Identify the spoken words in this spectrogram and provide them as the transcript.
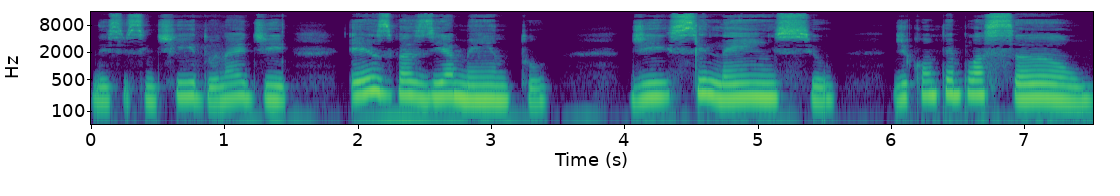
nesse sentido, né, de esvaziamento, de silêncio, de contemplação,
